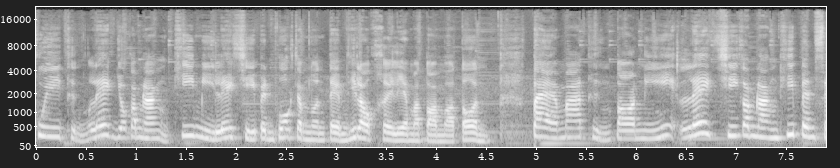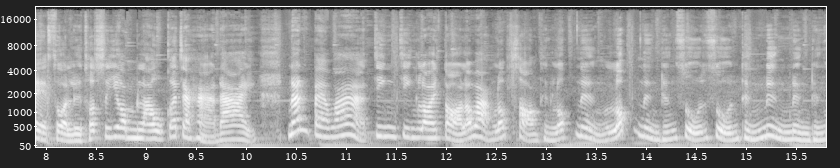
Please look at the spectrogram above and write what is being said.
คุยถึงเลขยกกำลังที่มีเลขชี้เป็นพวกจำนวนเต็มที่เราเคยเรียนมาตอนมต้น แต่มาถึงตอนนี้เลขชี้กำลังที่เป็นเศษส่วนหรือทศนิยมเราก็จะหาได้ นั่นแปลว่าจริง ๆ รอยต่อระหว่างลบ2ถึงลบ1ลบ1ถึง0 0ถึง1 1ถึง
